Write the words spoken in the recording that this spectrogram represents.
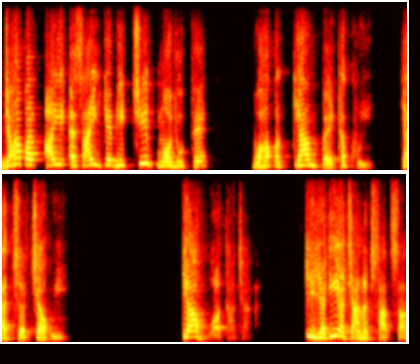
जहाँ पर आईएसआई के भी चीफ मौजूद थे, वहाँ पर क्या बैठक हुई, क्या चर्चा हुई, क्या हुआ था अचानक? कि यही अचानक साथ साथ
